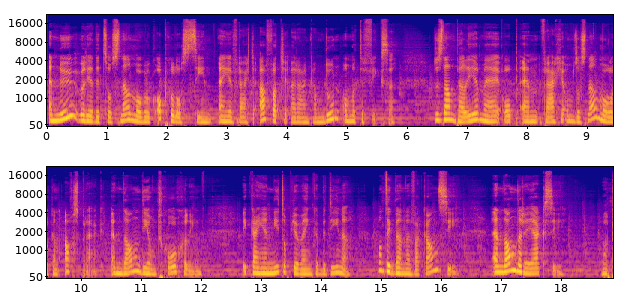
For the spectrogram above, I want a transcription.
En nu wil je dit zo snel mogelijk opgelost zien en je vraagt je af wat je eraan kan doen om het te fixen. Dus dan bel je mij op en vraag je om zo snel mogelijk een afspraak. En dan die ontgoocheling. Ik kan je niet op je wenken bedienen, want ik ben met vakantie. En dan de reactie. Wat?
